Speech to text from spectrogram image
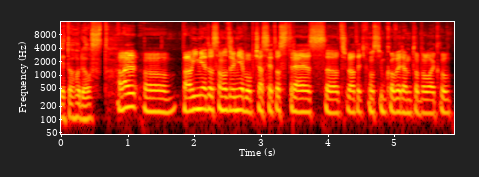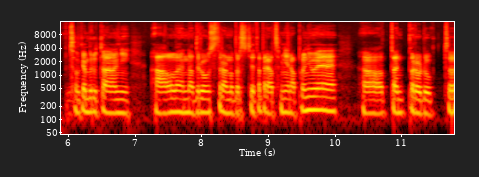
je toho dost. Ale uh, baví mě to samozřejmě, občas je to stres, třeba teď s tím covidem to bylo jako celkem brutální, ale na druhou stranu prostě ta práce mě naplňuje, ten produkt e,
